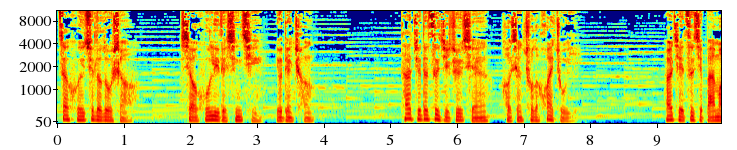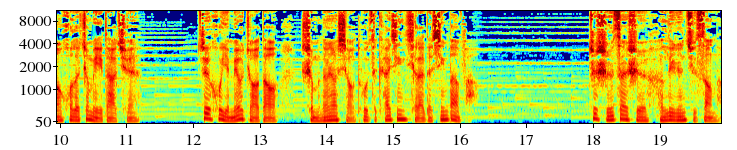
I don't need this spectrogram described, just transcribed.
在回去的路上，小狐狸的心情有点沉。他觉得自己之前好像出了坏主意，而且自己白忙活了这么一大圈，最后也没有找到什么能让小兔子开心起来的新办法，这实在是很令人沮丧呢。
